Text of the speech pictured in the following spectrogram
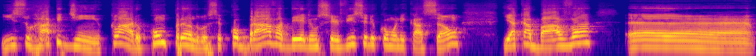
isso rapidinho. Claro, comprando, você cobrava dele um serviço de comunicação e acabava é,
